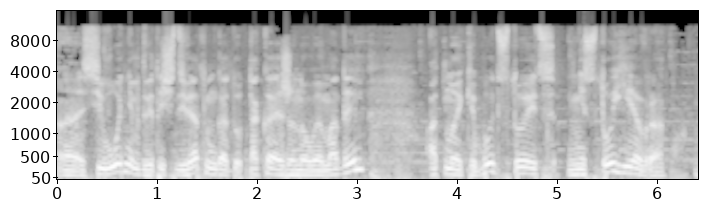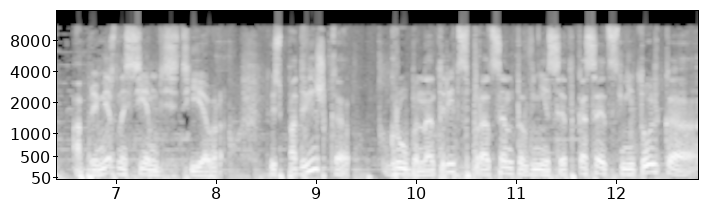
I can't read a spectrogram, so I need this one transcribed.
А, сегодня, в 2009 году, такая же новая модель от Nokia будет стоить не 100 евро, а примерно 70 евро. То есть подвижка грубо на 30% вниз. Это касается не только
